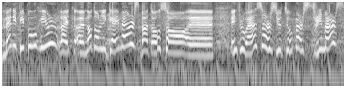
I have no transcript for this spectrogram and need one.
many people here, like uh, not only gamers but also uh, influencers, YouTubers, streamers,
